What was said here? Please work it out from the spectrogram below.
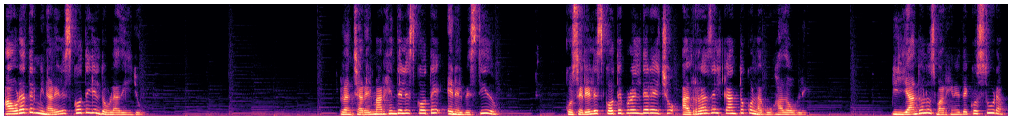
Ahora terminar el escote y el dobladillo. Planchar el margen del escote en el vestido. Coser el escote por el derecho al ras del canto con la aguja doble. Pillando los márgenes de costura.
